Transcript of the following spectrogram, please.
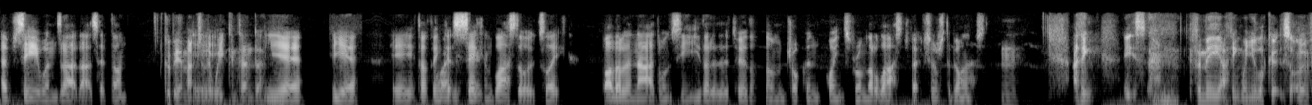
if City wins that, that's it done. Could be a match uh, of the week contender. Yeah, yeah. Uh, I think it's second last. It looks like. But other than that, I don't see either of the two of them dropping points from their last fixtures, to be honest. Mm. I think it's for me. I think when you look at sort of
